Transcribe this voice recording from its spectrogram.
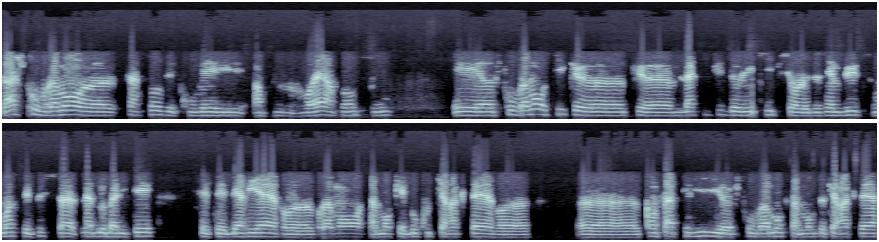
là, je trouve vraiment euh, Sasso, j'ai trouvé un peu, ouais, un peu en dessous. Et euh, je trouve vraiment aussi que, que l'attitude de l'équipe sur le deuxième but, moi, c'était plus la, la globalité. C'était derrière, euh, vraiment, ça manquait beaucoup de caractère. euh, euh, quand ça plie, euh, je trouve vraiment que ça manque de caractère.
